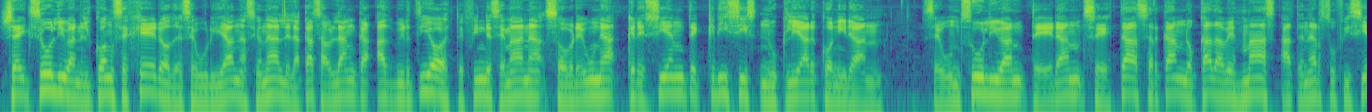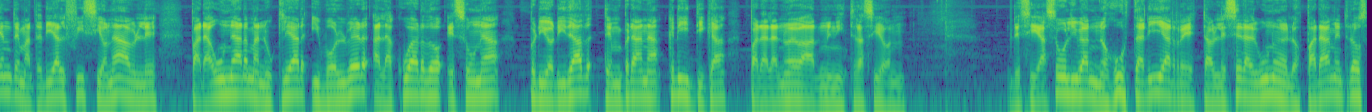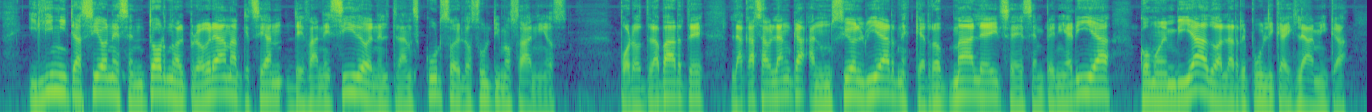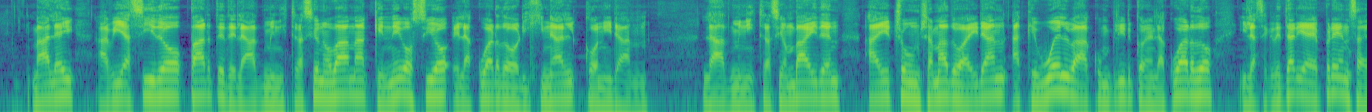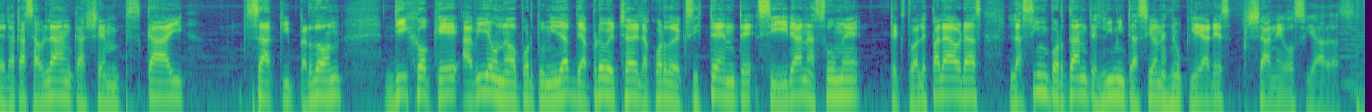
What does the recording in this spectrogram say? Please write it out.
Jake Sullivan, el consejero de Seguridad Nacional de la Casa Blanca, advirtió este fin de semana sobre una creciente crisis nuclear con Irán. Según Sullivan, Teherán se está acercando cada vez más a tener suficiente material fisionable para un arma nuclear y volver al acuerdo es una prioridad temprana crítica para la nueva administración. Decía Sullivan, nos gustaría restablecer algunos de los parámetros y limitaciones en torno al programa que se han desvanecido en el transcurso de los últimos años. Por otra parte, la Casa Blanca anunció el viernes que Rob Malley se desempeñaría como enviado a la República Islámica. Malley había sido parte de la administración Obama que negoció el acuerdo original con Irán. La administración Biden ha hecho un llamado a Irán a que vuelva a cumplir con el acuerdo y la secretaria de prensa de la Casa Blanca, Jen Psaki, perdón, dijo que había una oportunidad de aprovechar el acuerdo existente si Irán asume, textuales palabras, las importantes limitaciones nucleares ya negociadas.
